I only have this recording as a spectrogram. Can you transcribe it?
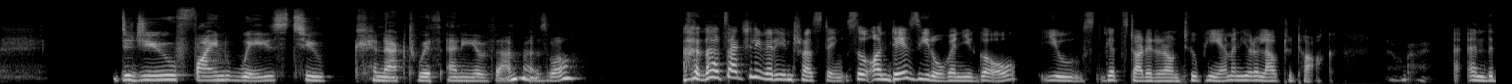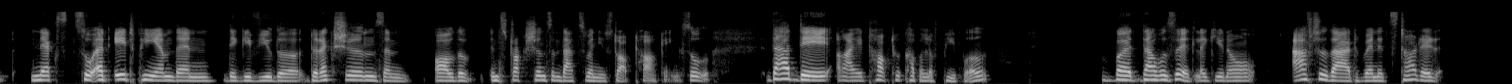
Did you find ways to connect with any of them as well? That's actually very interesting. So on day zero, when you go, you get started around 2 p.m. and you're allowed to talk. Okay. And the next, so at 8 p.m., then they give you the directions and all the instructions, and that's when you stop talking. So that day, I talked to a couple of people but that was it. Like you know after that when it started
